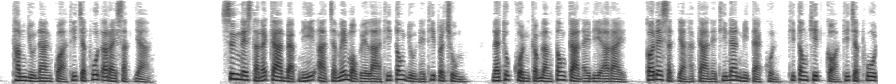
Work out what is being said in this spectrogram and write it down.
ำทำอยู่นานกว่าที่จะพูดอะไรสักอย่าง ซึ่งในสถานการณ์แบบนี้อาจจะไม่เหมาะเวลาที่ต้องอยู่ในที่ประชุม และทุกคนกำลังต้องการไอเดียอะไร ก็ได้สักอย่างหากการในที่นั่นมีแต่คนที่ต้องคิดก่อนที่จะพูด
